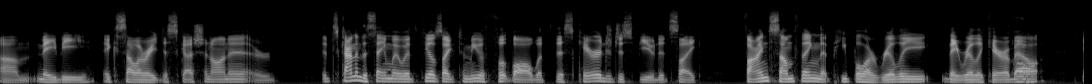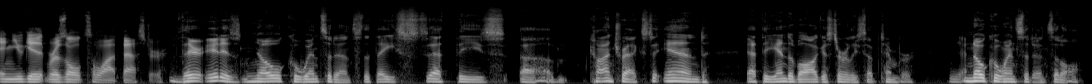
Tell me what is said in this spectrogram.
um, maybe accelerate discussion on it, or it's kind of the same way with feels like to me with football with this carriage dispute. It's like find something that people are really they really care about and you get results a lot faster. there it is no coincidence that they set these um, contracts to end at the end of August, early September. Yeah. No coincidence at all.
